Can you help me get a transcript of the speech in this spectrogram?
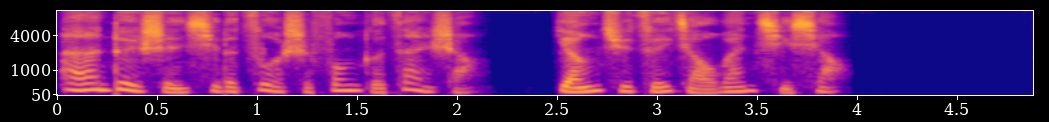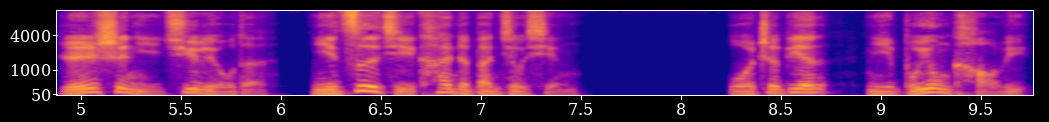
安安对沈西的做事风格赞赏，杨局嘴角弯起笑：“人是你拘留的，你自己看着办就行。我这边你不用考虑，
